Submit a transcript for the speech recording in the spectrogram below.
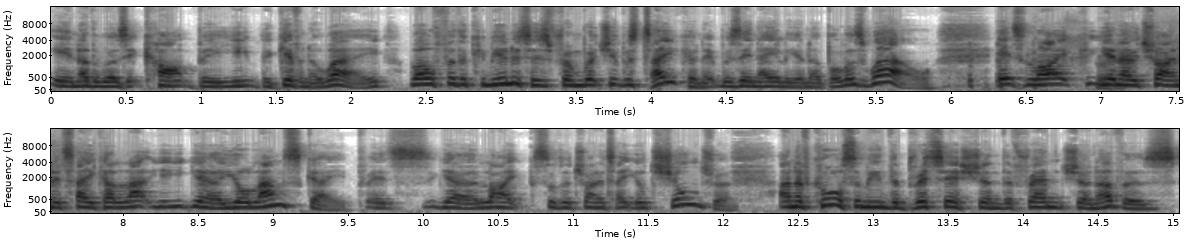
in other words, it can't be given away. Well, for the communities from which it was taken, it was inalienable as well. It's like right. you know trying to take a la- you know your landscape. It's you know like sort of trying to take your children. And of course, I mean the British and the French and others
